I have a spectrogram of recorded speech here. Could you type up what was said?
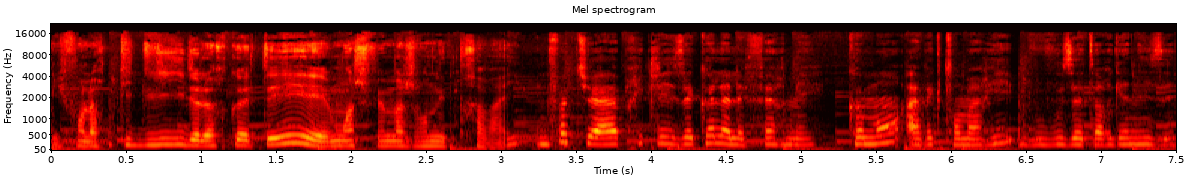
ils font leur petite vie de leur côté et moi je fais ma journée de travail. Une fois que tu as appris que les écoles allaient fermer, comment, avec ton mari, vous vous êtes organisé?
